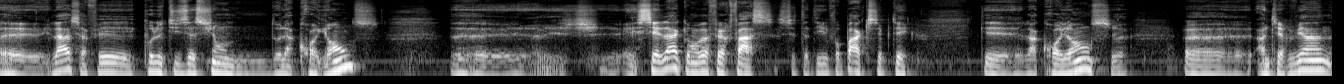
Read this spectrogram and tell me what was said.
euh, là, ça fait politisation de la croyance. Euh, et c'est là qu'on va faire face. C'est-à-dire qu'il ne faut pas accepter que la croyance euh, intervienne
